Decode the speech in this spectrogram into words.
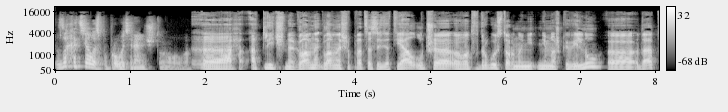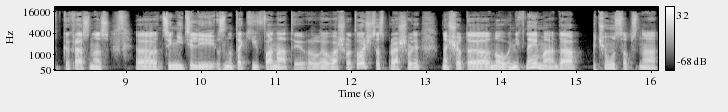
захотелось попробовать реально что-то нового. Э, отлично. Главное, главное, что процесс идет. Я лучше э, вот в другую сторону немножко вильну. Э, да, тут как раз у нас ценители, знатоки, фанаты вашего творчества спрашивали насчет нового никнейма, да, Почему, собственно,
